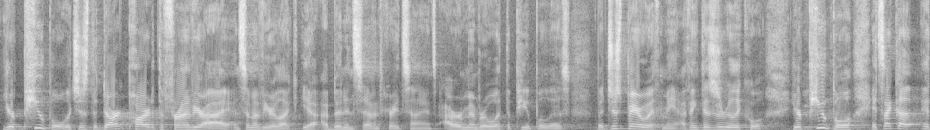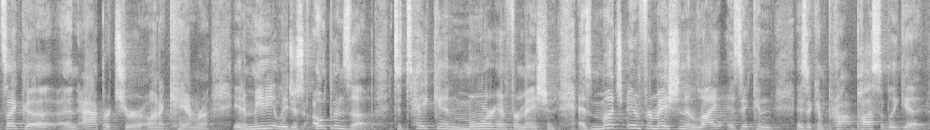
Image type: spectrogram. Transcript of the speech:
your pupil, which is the dark part at the front of your eye, and some of you are like, yeah, I've been in seventh grade science. I remember what the pupil is, but just bear with me. I think this is really cool. Your pupil, it's like, a, it's like a, an aperture on a camera. It immediately just opens up to take in more information, as much information and light as it can, as it can possibly get.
